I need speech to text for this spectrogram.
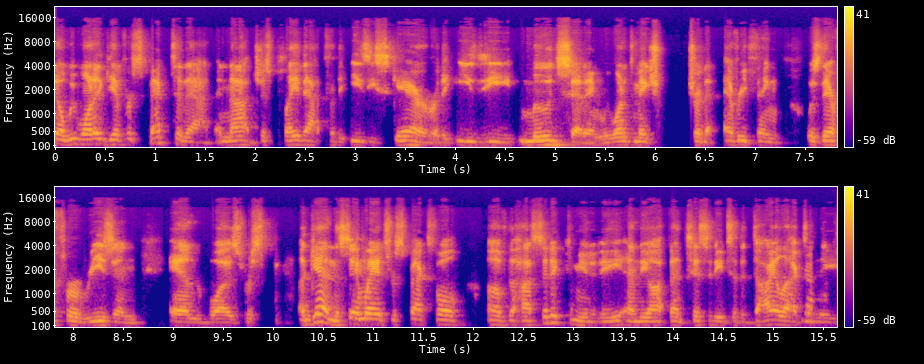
know, we want to give respect to that and not just play that for the easy scare or the easy mood setting. We wanted to make sure that everything was there for a reason and was, res- again, the same way it's respectful of the Hasidic community and the authenticity to the dialect yeah. and the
